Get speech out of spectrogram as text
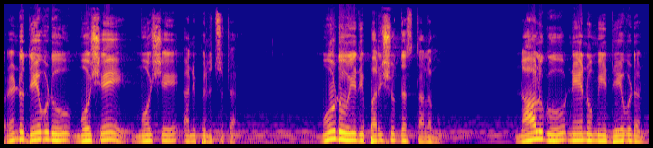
రెండు దేవుడు మోషే మోషే అని పిలుచుట. మూడు ఇది పరిశుద్ధ స్థలము. నాలుగు నేను మీ దేవుడను.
